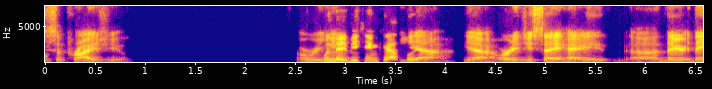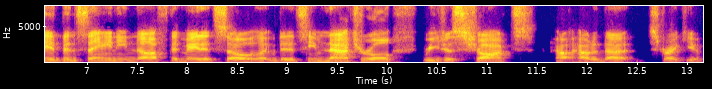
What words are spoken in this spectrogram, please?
surprise you? Or when you, they became catholic? Yeah yeah. Or did you say hey uh, they they had been saying enough that made it so like did it seem natural? Were you just shocked? How, how did that strike you?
